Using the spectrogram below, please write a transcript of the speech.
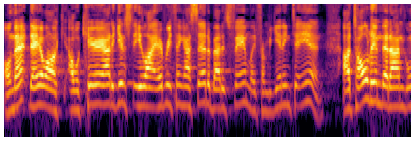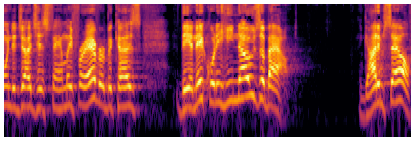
On that day, I will carry out against Eli everything I said about his family from beginning to end. I told him that I'm going to judge his family forever because the iniquity he knows about. God himself,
